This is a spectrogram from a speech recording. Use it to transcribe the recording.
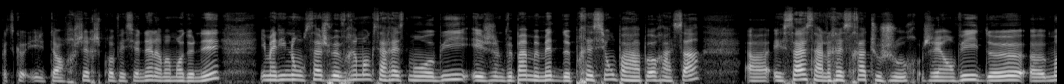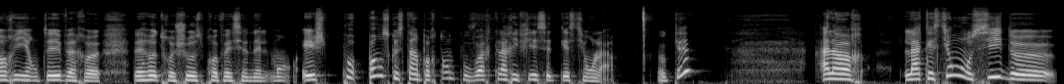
parce qu'il était en recherche professionnelle à un moment donné. Il m'a dit, non, ça, je veux vraiment que ça reste mon hobby et je ne veux pas me mettre de pression par rapport à ça. Euh, et ça, ça le restera toujours. J'ai envie de euh, m'orienter vers, vers autre chose professionnellement. Et je pense que c'est important de pouvoir clarifier cette question-là. OK? Alors, la question aussi de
